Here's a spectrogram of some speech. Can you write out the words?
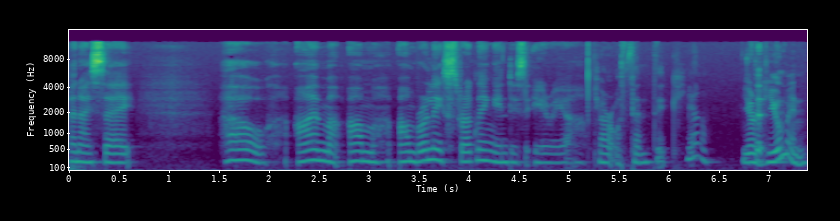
when I say, "Oh, I'm I'm I'm really struggling in this area," You're authentic. Yeah. You're The- human.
